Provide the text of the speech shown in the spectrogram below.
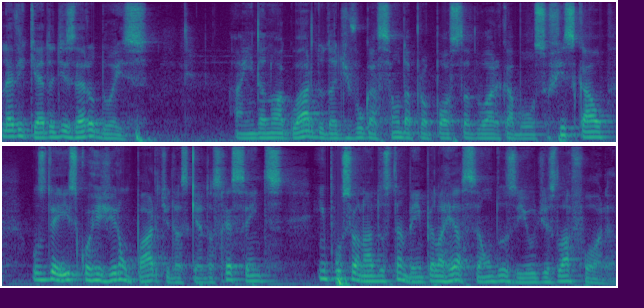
leve queda de 0,2. Ainda no aguardo da divulgação da proposta do arcabouço fiscal, os DIs corrigiram parte das quedas recentes, impulsionados também pela reação dos yields lá fora.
